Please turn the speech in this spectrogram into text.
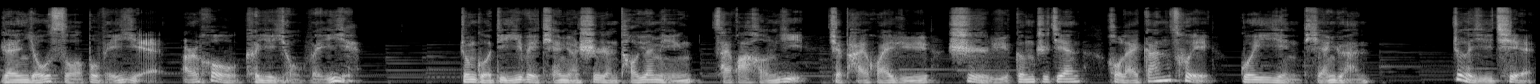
人有所不为也，而后可以有为也。”中国第一位田园诗人陶渊明才华横溢，却徘徊于仕与耕之间，后来干脆归隐田园。这一切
